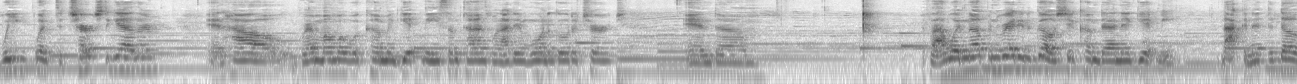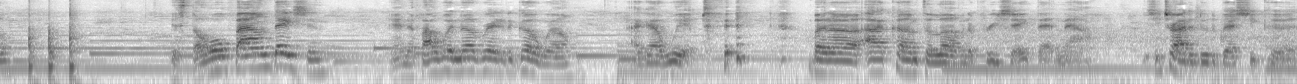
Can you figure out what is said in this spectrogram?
we went to church together and how grandmama would come and get me sometimes when I didn't want to go to church. And um, if I wasn't up and ready to go, she'd come down there and get me, knocking at the door. It's the whole foundation and if I wasn't up ready to go, well, I got whipped. but uh, I come to love and appreciate that now. She tried to do the best she could.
